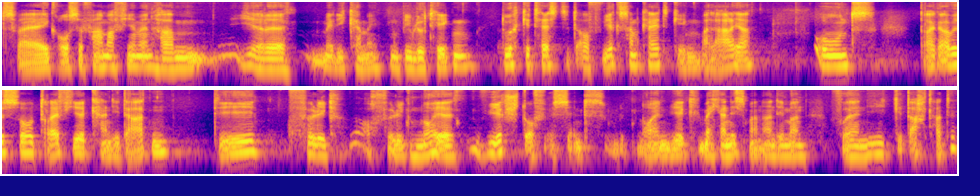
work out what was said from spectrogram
Zwei große Pharmafirmen haben ihre Medikamentenbibliotheken durchgetestet auf Wirksamkeit gegen Malaria und da gab es so drei, vier Kandidaten, die völlig, auch völlig neue Wirkstoffe sind, mit neuen Wirkmechanismen, an die man vorher nie gedacht hatte.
